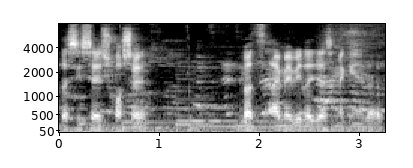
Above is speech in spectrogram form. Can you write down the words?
that he says Jose, but I may be like just making it up.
